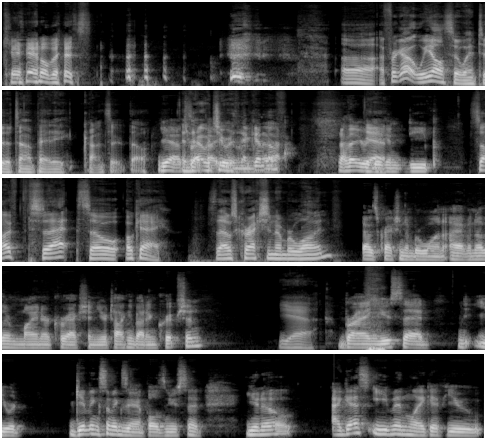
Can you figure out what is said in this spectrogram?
Can't handle this." Uh, I forgot we also went to a Tom Petty concert though. Yeah, Is that what you were were thinking of? that. I thought you were Yeah. digging deep. So I've, so that so okay. So that was correction number one. That was correction number one. I have another minor correction. You're talking about encryption. Yeah. Brian, you said you were giving some examples and you said, you know, I guess even like if you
